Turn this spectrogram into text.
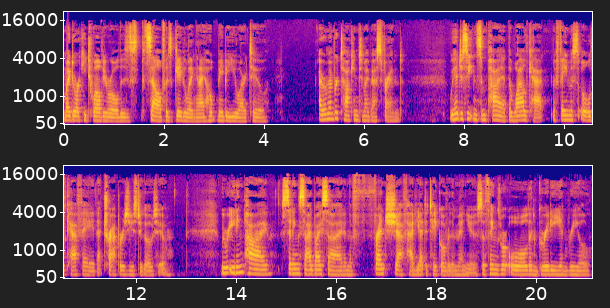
My dorky 12 year old self is giggling, and I hope maybe you are too. I remember talking to my best friend. We had just eaten some pie at the Wildcat, a famous old cafe that trappers used to go to. We were eating pie, sitting side by side, and the French chef had yet to take over the menu, so things were old and gritty and real.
